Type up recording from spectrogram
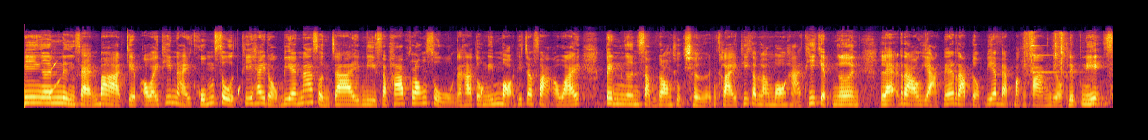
มีเงิน 1 0 0 0 0แบาท เก็บเอาไว้ที่ไหนคุ้มสุดที่ให้ดอกเบี้ยน่าสนใจ มีสภาพคล่องสูงนะคะ ตรงนี้เหมาะที่จะฝากเอาไว้เป็นเงินสำรองฉุกเฉิน ใครที่กำลังมองหาที่เก็บเงิน และเราอยากได้รับดอกเบี้ยแบบปังๆ เดี๋ยวคลิปนี้ส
